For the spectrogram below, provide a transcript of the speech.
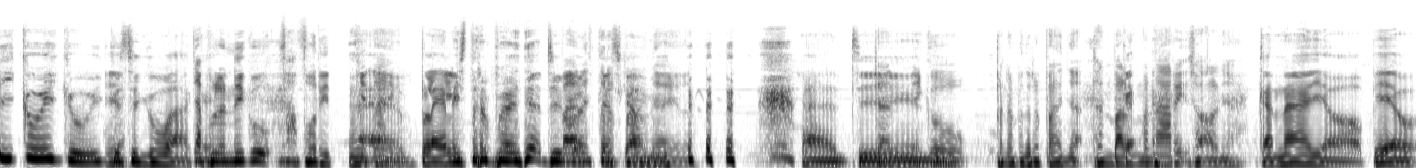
Iku iku iku Iya. sing. Pencabulan itu favorit kita Eh, ya. playlist terbanyak di Playlist podcast terbanyak kami. itu. Dan itu benar-benar banyak dan paling menarik soalnya. karena yo piye yo,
